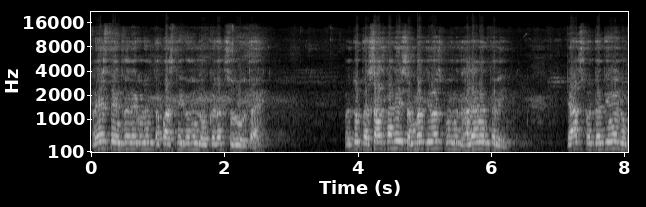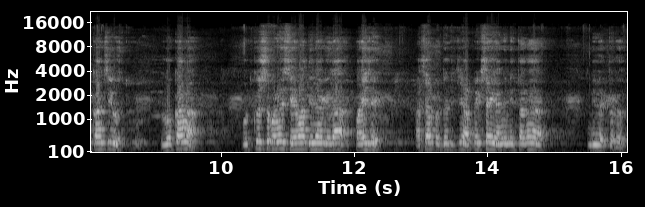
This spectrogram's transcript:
त्रयस्थ यंत्रणेकडून तपासणी करून लवकरच सुरू होत आहे. परंतु प्रशासनाने शंभर दिवस पूर्ण झाल्यानंतरही त्याच पद्धतीने लोकांची लोकांना उत्कृष्टपणे सेवा दिल्या गेल्या पाहिजे अशा पद्धतीची अपेक्षा या निमित्तानं मी व्यक्त करतो.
